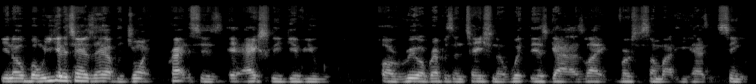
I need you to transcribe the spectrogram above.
you know. But when you get a chance to have the joint practices, it actually give you a real representation of what this guy is like versus somebody he hasn't seen.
